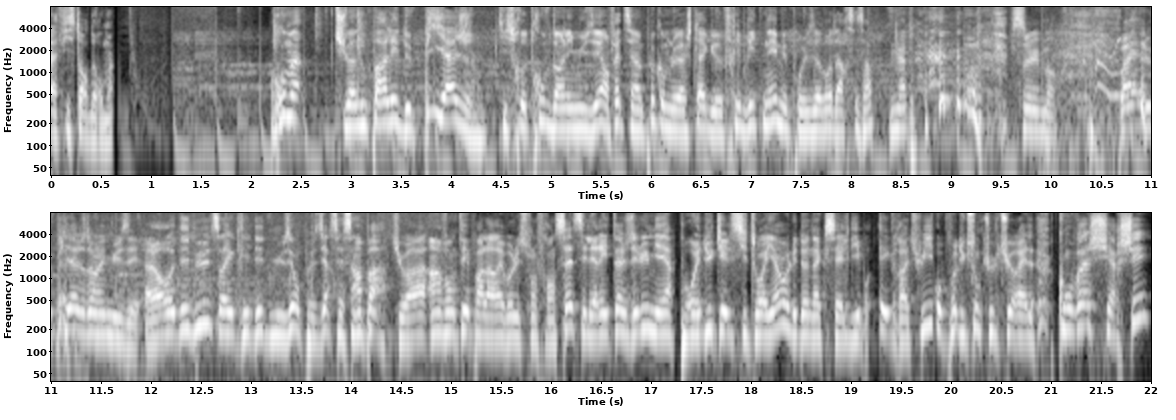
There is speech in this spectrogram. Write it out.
la de Romain. Romain, tu vas nous parler de pillage qui se retrouve dans les musées. En fait, c'est un peu comme le hashtag Free Britney, mais pour les œuvres d'art, c'est ça? Absolument. Ouais, le pillage dans les musées. Alors au début, c'est vrai que l'idée de musée, on peut se dire c'est sympa, tu vois, inventé par la Révolution française, c'est l'héritage des Lumières. Pour éduquer le citoyen, on lui donne accès libre et gratuit aux productions culturelles qu'on va chercher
